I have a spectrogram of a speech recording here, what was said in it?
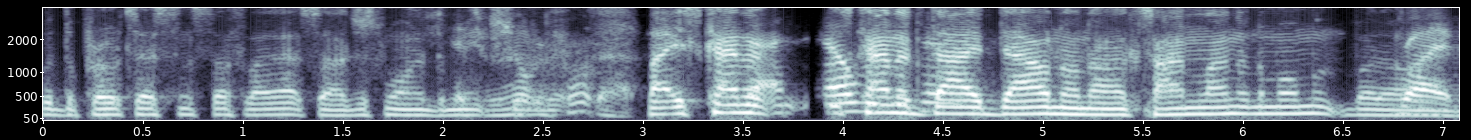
with the protests and stuff like that. So I just wanted to make we sure that that? like it's kind of Yeah, it's kind of died down on our timeline at the moment, but um, Right.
